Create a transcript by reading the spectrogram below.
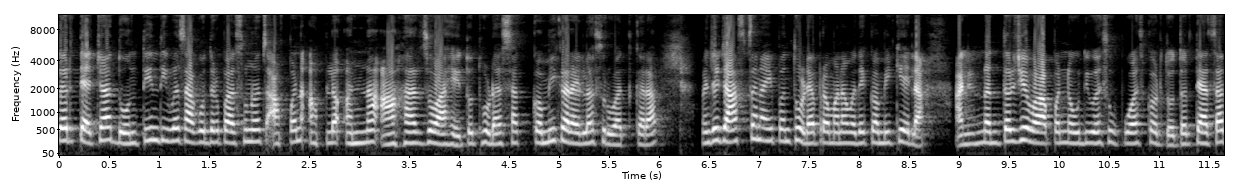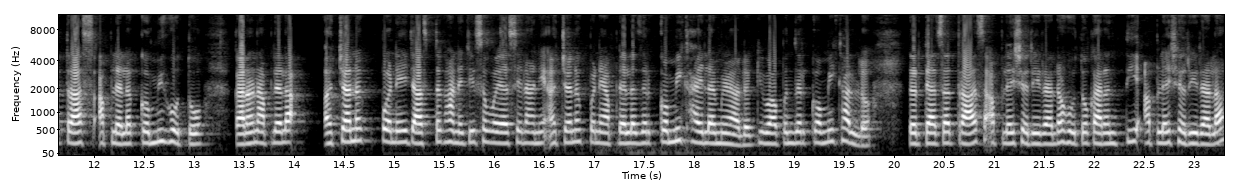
तर त्याच्या दोन तीन दिवस अगोदरपासूनच आपण आपलं अन्न आहार जो आहे तो थोडासा कमी करायला सुरुवात करा. म्हणजे जास्त नाही पण थोड्या प्रमाणामध्ये कमी केला. आणि नंतर जेव्हा आपण नऊ दिवस उपवास करतो तर त्याचा त्रास आपल्याला कमी होतो. कारण आपल्याला अचानकपणे जास्त खाण्याची सवय असेल आणि अचानकपणे आपल्याला जर कमी खायला मिळालं किंवा आपण जर कमी खाल्लं तर त्याचा त्रास आपल्या शरीराला होतो. कारण ती आपल्या शरीराला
